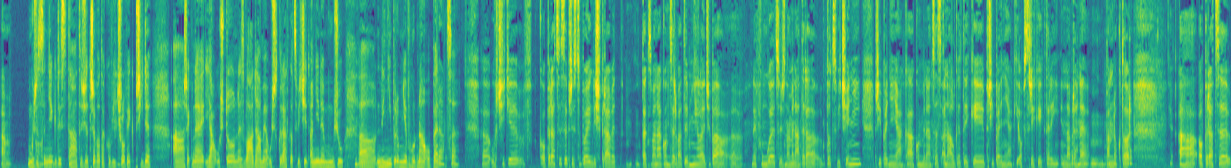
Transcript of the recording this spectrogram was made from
A Může se někdy stát, že třeba takový člověk přijde a řekne, já už to nezvládám, já už zkrátka cvičit ani nemůžu. Mm-hmm. Není pro mě vhodná operace? Eh, určitě k operaci se přistupuje, když právě takzvaná konzervativní léčba eh, nefunguje, což znamená teda to cvičení, případně nějaká kombinace s analgetiky, případně nějaký obstřiky, který navrhne mm, pan doktor. A operace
